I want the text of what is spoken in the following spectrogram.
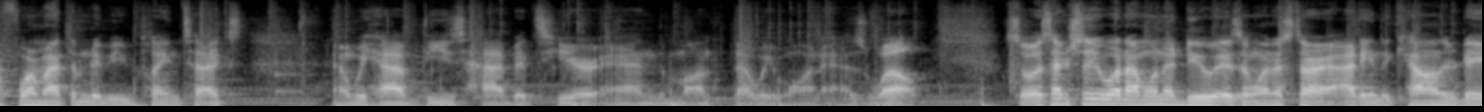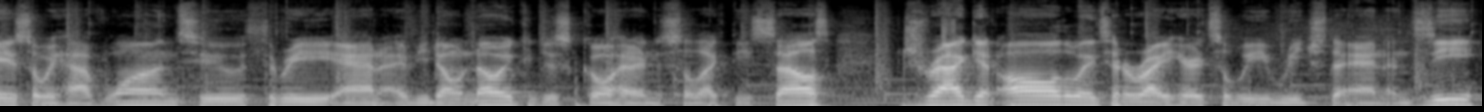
to format them to be plain text and we have these habits here and the month that we want as well. So essentially what i'm to do is i'm to start adding the calendar days. So we have one two three and if you don't know you can just go ahead and select these cells drag it all the way to the right here until we reach the n and z.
